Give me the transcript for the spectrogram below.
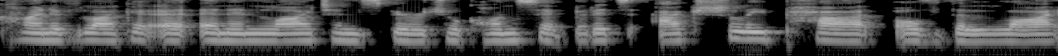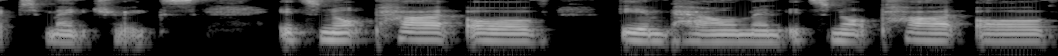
kind of like a, an enlightened spiritual concept, but it's actually part of the light matrix. It's not part of the empowerment. It's not part of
